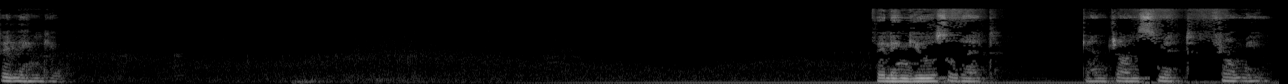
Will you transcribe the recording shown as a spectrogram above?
Filling you. Filling you so that can transmit from you.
